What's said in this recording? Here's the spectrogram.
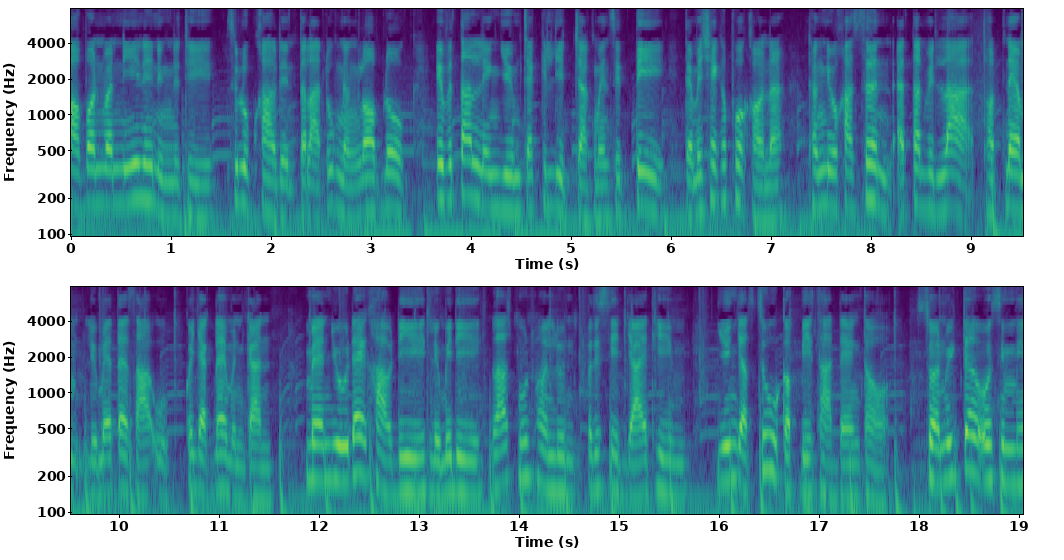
ข่าวบอลวันนี้ในหนึ่งนาที สรุปข่าวเด่นตลาดลูกหนังรอบโลก เอเวอร์ตันเล็งยืมแจ็คกิลิตจากแมนซิตี้ แต่ไม่ใช่แค่พวกเขานะ ทั้งนิวคาสเซิลแอตตันวิลล่าท็อตแนม หรือแม้แต่ซาอุก็อยากได้เหมือนกัน แมนยูได้ข่าวดีหรือไม่ดีลาสมุดฮอนลุนปฏิเสธย้ายทีม ยืนหยัดสู้กับปีศาจแดงต่อ ส่วนวิกเตอร์โอซิมเฮ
